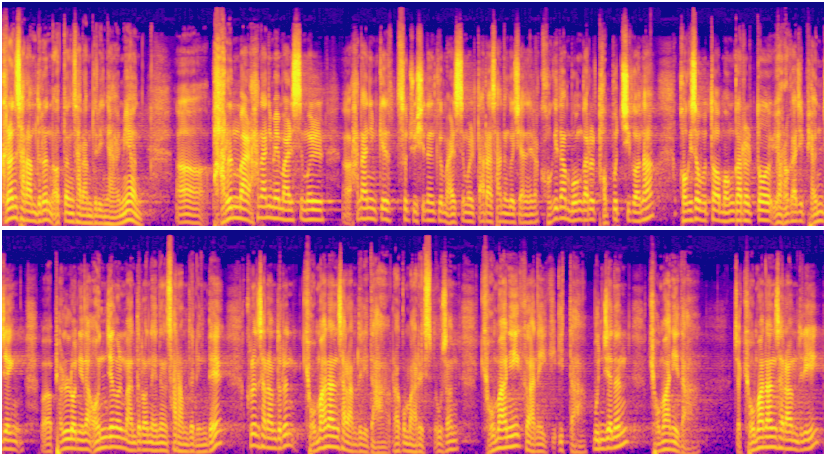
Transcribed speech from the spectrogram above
그런 사람들은 어떤 사람들이냐 하면 어, 바른 말 하나님의 말씀을 어, 하나님께서 주시는 그 말씀을 따라 사는 것이 아니라 거기다 뭔가를 덧붙이거나 거기서부터 뭔가를 또 여러 가지 변쟁 어, 변론이나 언쟁을 만들어내는 사람들인데 그런 사람들은 교만한 사람들이다라고 말했습니다. 우선 교만이 그 안에 있- 있다. 문제는 교만이다. 자, 교만한 사람들이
